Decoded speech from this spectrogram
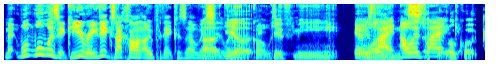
what, what was it? Can you read it? Because I can't open it because obviously uh, the way yeah it's called. give me It was like- I was second real like- quick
